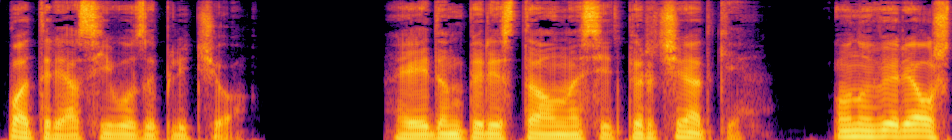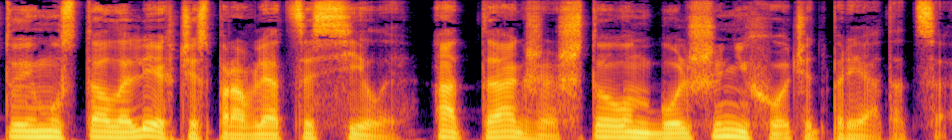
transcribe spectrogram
потряс его за плечо. Эйден перестал носить перчатки, он уверял, что ему стало легче справляться с силой, а также, что он больше не хочет прятаться.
